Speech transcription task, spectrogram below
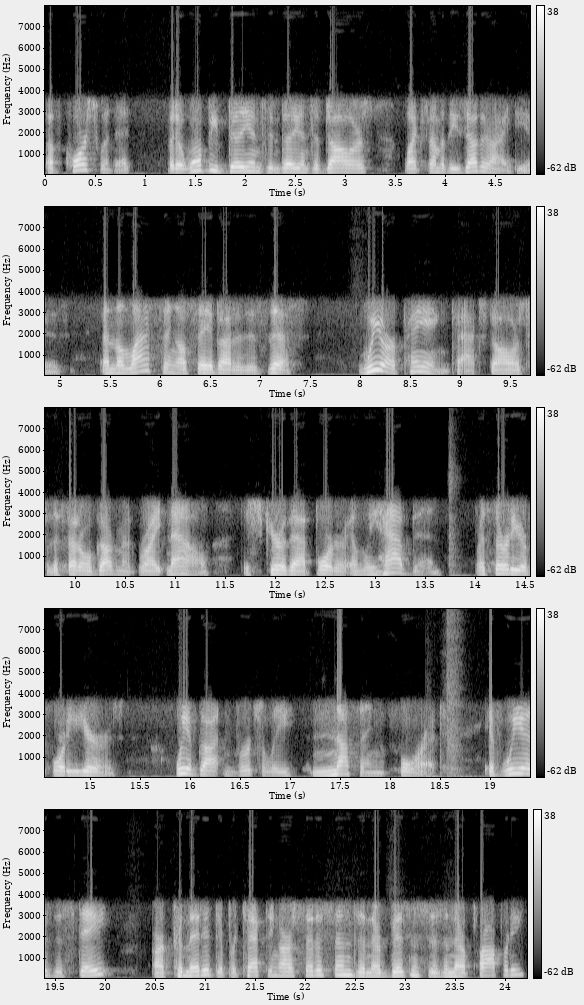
of course, with it, but it won't be billions and billions of dollars like some of these other ideas. And the last thing I'll say about it is this we are paying tax dollars to the federal government right now to secure that border, and we have been for 30 or 40 years. We have gotten virtually nothing for it. If we as a state are committed to protecting our citizens and their businesses and their property,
